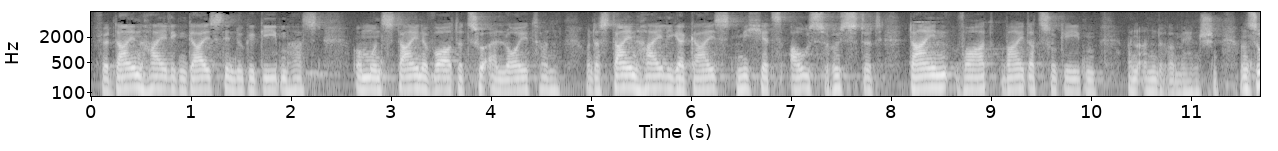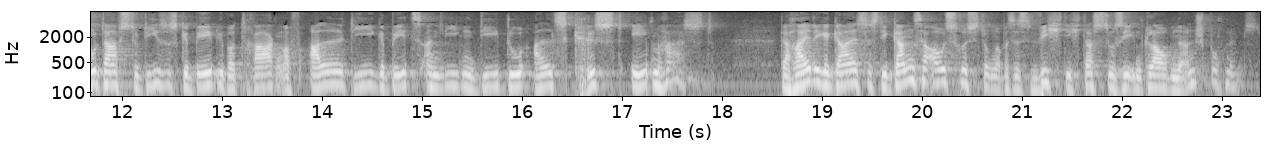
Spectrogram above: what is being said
für deinen Heiligen Geist, den du gegeben hast, um uns deine Worte zu erläutern und dass dein Heiliger Geist mich jetzt ausrüstet, dein Wort weiterzugeben an andere Menschen. Und so darfst du dieses Gebet übertragen auf all die Gebetsanliegen, die du als Christ eben hast. Der Heilige Geist ist die ganze Ausrüstung, aber es ist wichtig, dass du sie im Glauben in Anspruch nimmst.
